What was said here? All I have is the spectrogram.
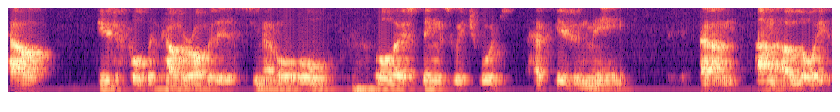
how beautiful the cover of it is, you know, all, all those things which would have given me um, unalloyed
